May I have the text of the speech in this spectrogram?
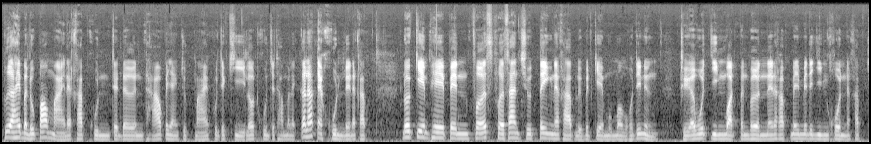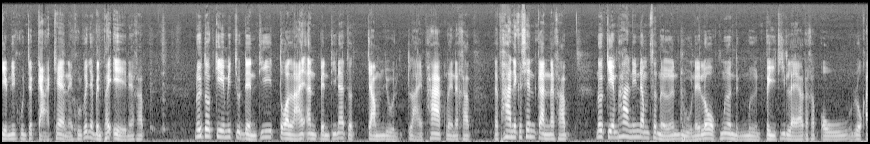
เพื่อให้บรรลุเป้าหมายนะครับ คุณจะเดินเท้าไปยังจุดหมาย คุณจะขี่รถคุณจะทำอะไรก็แล้วแต่คุณเลยนะครับ โดยเกมเพย์เป็น first person shooting นะครับหรือเป็นเกมมุมมองของคนที่หนึ่งถืออาวุธยิงบอทเพลินๆนะครับไม่ไม่ได้ยิงคนนะครับเกมนี้คุณจะกาแค่ไหนคุณก็ยังเป็นพระเอกนะครับโดยตัวเกมมีจุดเด่นที่ตัวร้ายอันเป็นที่น่าจดจำอยู่หลายภาคเลยนะครับแต่ภาคนี้ก็เช่นกันนะครับ โดยเกมภาคนี้นำเสนออยู่ในโลกเมื่อ 10,000 ปีที่แล้วนะครับ โอ้โลกไอ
